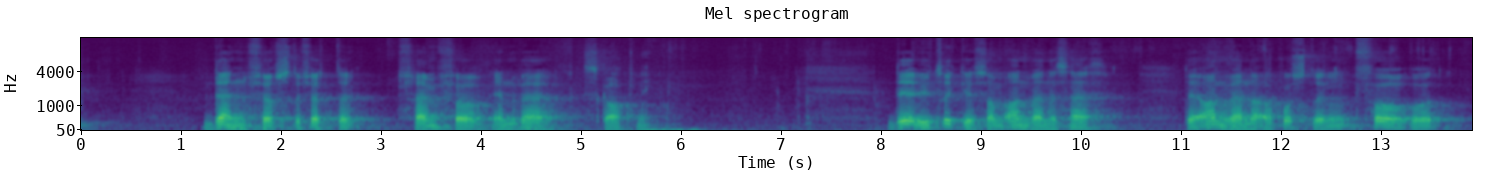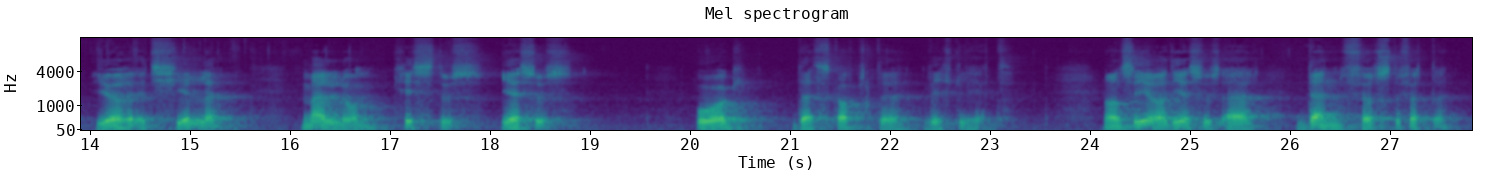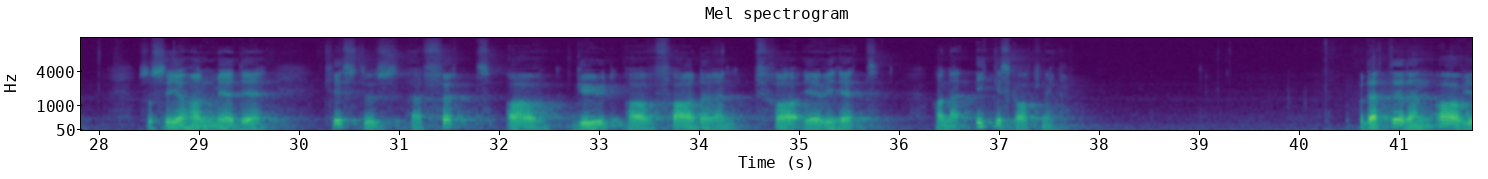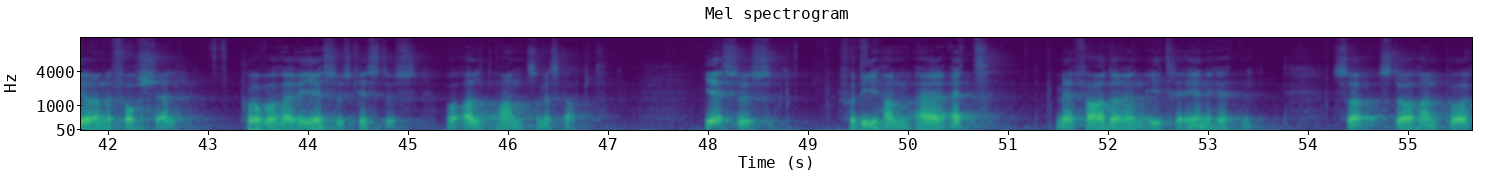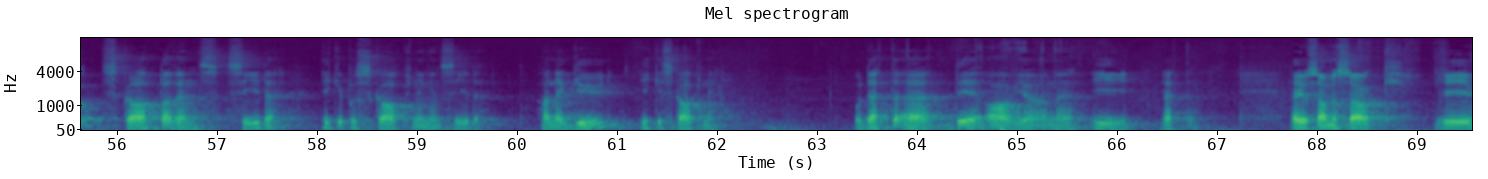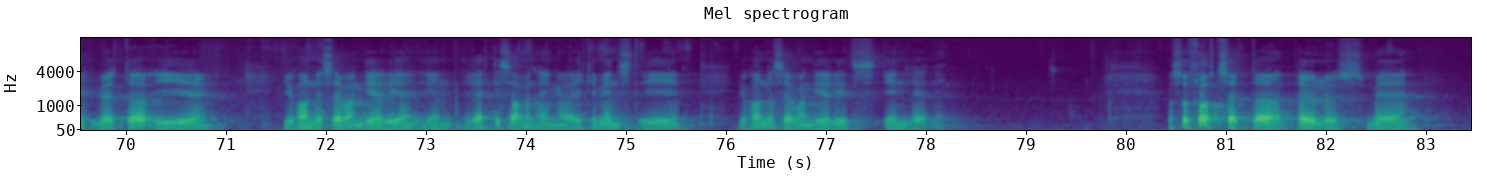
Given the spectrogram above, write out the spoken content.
den førstefødte fremfor enhver skapning. Det uttrykket som anvendes her, det anvender apostelen for å gjøre et skille mellom Kristus, Jesus, og det skapte virkelighet. Når han sier at Jesus er den førstefødte, så sier han med det Kristus er født av Gud, av Faderen, fra evighet. Han er ikke skapning. Og Dette er den avgjørende forskjell på vår Herre Jesus Kristus og alt annet som er skapt. Jesus fordi han er ett med Faderen i treenigheten, så står han på skaperens side, ikke på skapningens side. Han er Gud, ikke skapning. Og dette er det avgjørende i dette. Det er jo samme sak vi møter i Johannesevangeliet i en rekke sammenhenger, ikke minst i Johannesevangeliets innledning. Og så fortsetter Paulus med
